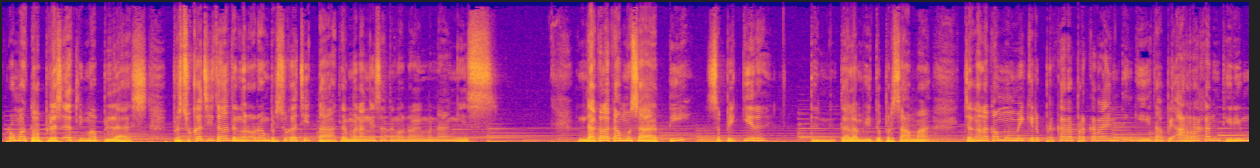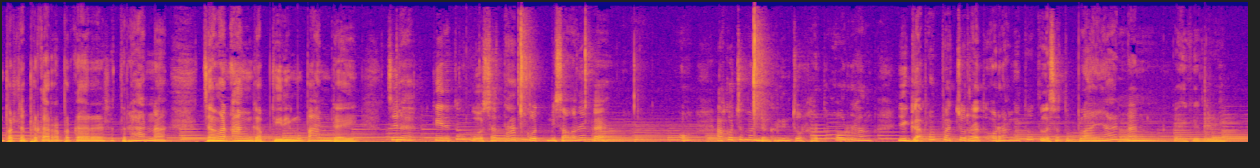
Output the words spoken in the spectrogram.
Roma 12 ayat 15. Bersuka cita dengan orang bersuka cita dan menangislah dengan orang yang menangis. Hendaklah kamu sehati, sepikir dan dalam hidup bersama janganlah kamu mikir perkara-perkara yang tinggi tapi arahkan dirimu pada perkara-perkara sederhana jangan anggap dirimu pandai sudah kita tuh gak usah takut misalnya kayak oh aku cuma dengerin curhat orang ya gak apa-apa curhat orang itu adalah satu pelayanan kayak gitu loh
